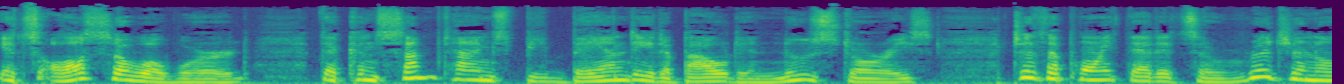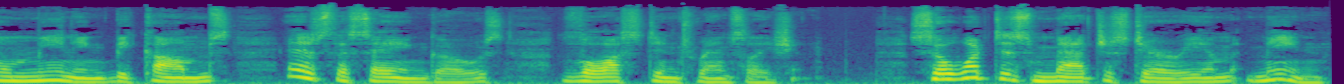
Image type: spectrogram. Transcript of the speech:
It's also a word that can sometimes be bandied about in news stories to the point that its original meaning becomes, as the saying goes, lost in translation. So, what does magisterium mean?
